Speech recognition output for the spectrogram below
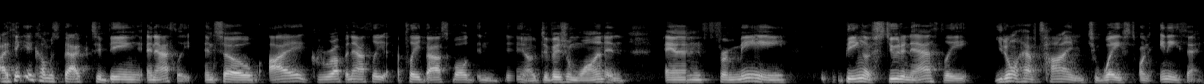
I think it comes back to being an athlete. And so I grew up an athlete. I played basketball in you know Division One, and and for me, being a student athlete, you don't have time to waste on anything.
